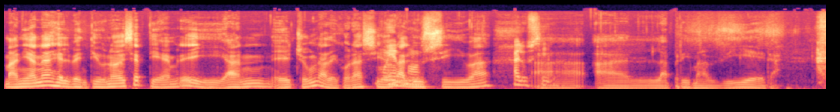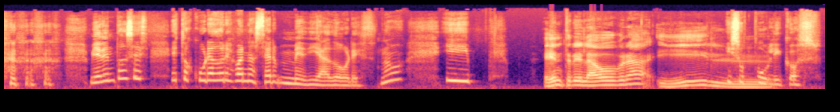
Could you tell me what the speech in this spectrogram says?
mañana es el 21 de septiembre y han hecho una decoración alusiva A, la primavera. Bien, entonces estos curadores van a ser mediadores, ¿no? Y entre la obra y... Y sus públicos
